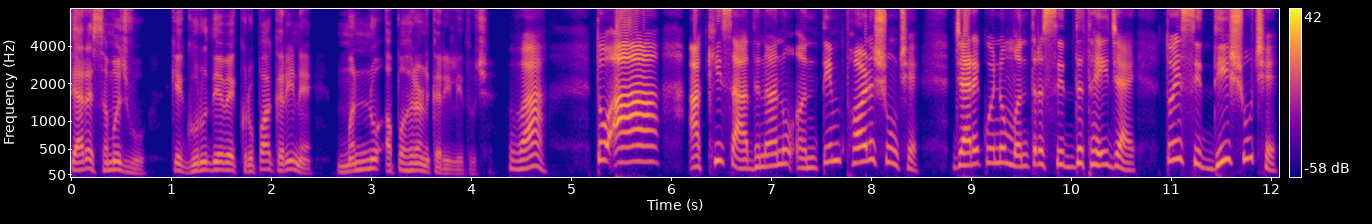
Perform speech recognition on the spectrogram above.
ત્યારે સમજવું કે ગુરુદેવે કૃપા કરીને મનનું અપહરણ કરી લીધું છે. વાહ! તો આ આખી સાધનાનું અંતિમ ફળ શું છે? જ્યારે કોઈનો મંત્ર સિદ્ધ થઈ જાય તો એ સિદ્ધિ શું છે?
